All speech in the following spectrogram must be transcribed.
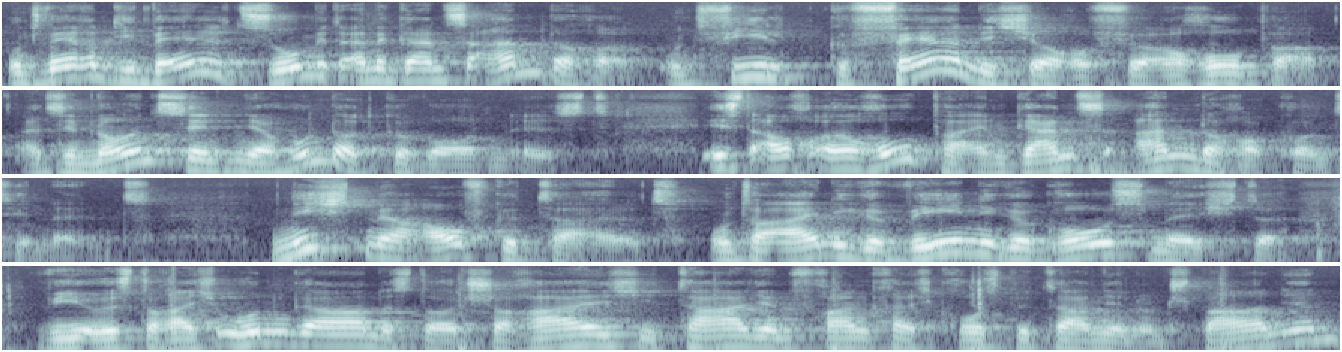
Und während die Welt somit eine ganz andere und viel gefährlichere für Europa als im 19. Jahrhundert geworden ist, ist auch Europa ein ganz anderer Kontinent nicht mehr aufgeteilt unter einige wenige Großmächte wie Österreich-Ungarn, das Deutsche Reich, Italien, Frankreich, Großbritannien und Spanien,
